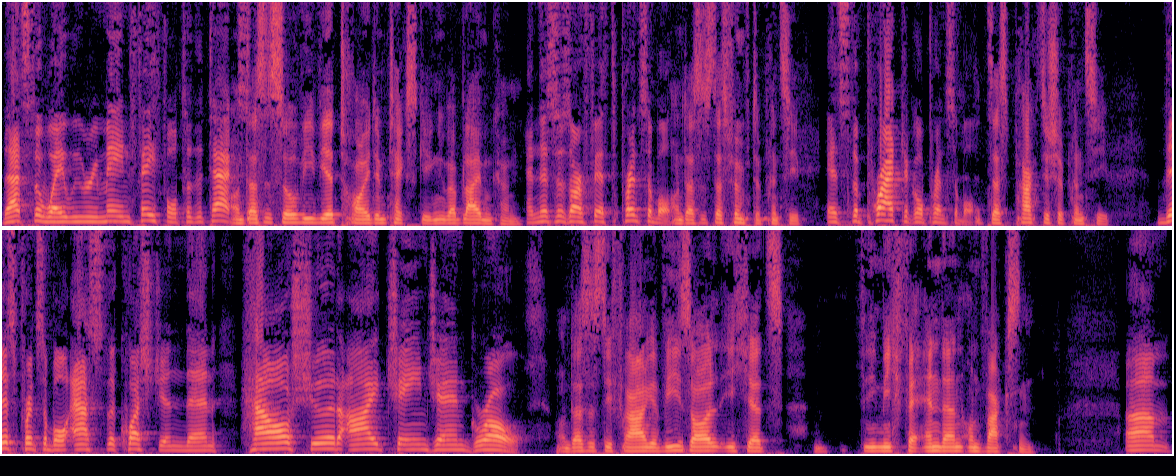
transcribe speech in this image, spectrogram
That's the way we remain faithful to the Und text. das ist so, wie wir treu dem Text gegenüber bleiben können. And this is our fifth principle. Und das ist das fünfte Prinzip, It's the practical principle. das praktische Prinzip. This principle asks the question then, how should I change and grow? Und das ist die Frage, wie soll ich jetzt wie mich verändern und wachsen? Um,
